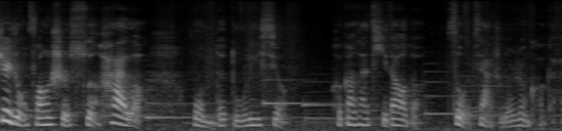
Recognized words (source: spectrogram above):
这种方式损害了我们的独立性和刚才提到的自我价值的认可感。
